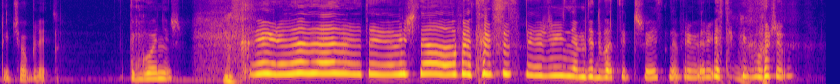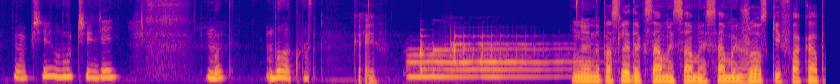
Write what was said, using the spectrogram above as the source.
ты чё, блядь? Ты гонишь? Я говорю, «Ну да, это я мечтала об этом всю свою жизнь, а мне 26, например. Я такой, боже, вообще лучший день. Вот. Было классно. Кайф. Ну и напоследок самый-самый-самый жесткий факап.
